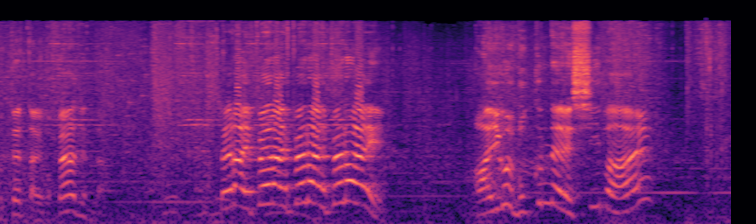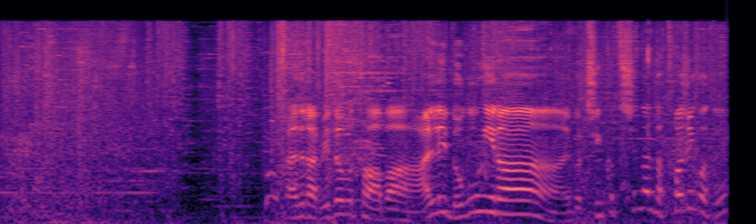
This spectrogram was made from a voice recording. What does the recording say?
못됐다, 이거 빼야 된다. 빼라이, 빼라이, 빼라이, 빼라이! 아, 이걸 못 끝내네, 씨발. 얘들아, mid부터 와봐. 알리 노궁이랑 이거 징크스 신난다 터지거든?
